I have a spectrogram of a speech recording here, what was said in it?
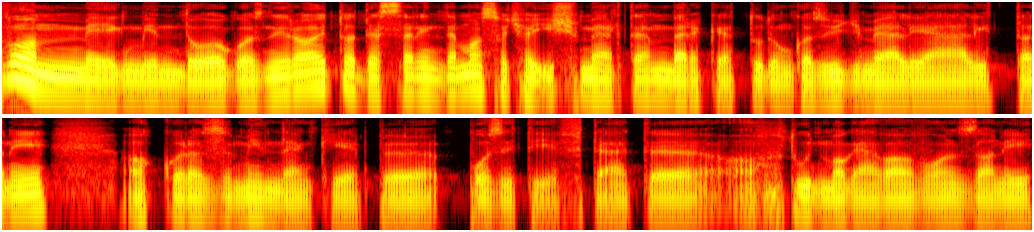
van még mind dolgozni rajta, de szerintem az, hogyha ismert embereket tudunk az ügy mellé állítani, akkor az mindenképp pozitív. Tehát a, tud magával vonzani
